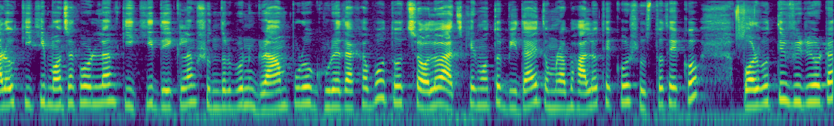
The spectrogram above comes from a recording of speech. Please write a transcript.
আরও কি কি মজা করলাম কি কি দেখলাম সুন্দরবন গ্রাম পুরো ঘুরে দেখাবো। তো চলো আজকের মতো বিদায়। তোমরা ভালো থেকো সুস্থ থেকো। পরবর্তী ভিডিওটা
